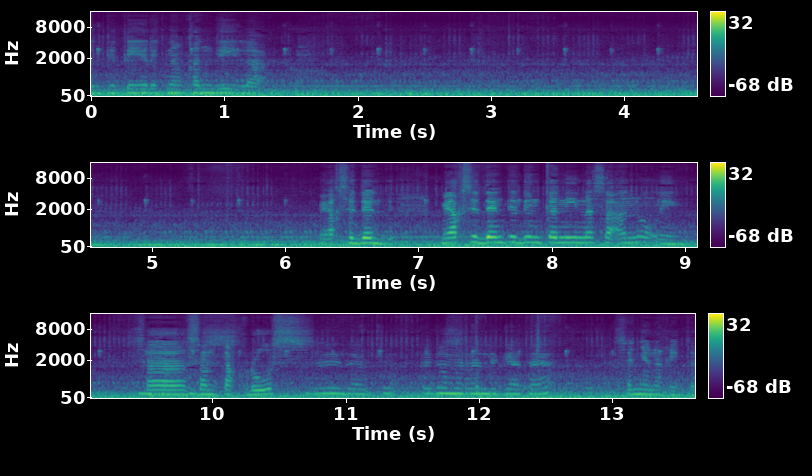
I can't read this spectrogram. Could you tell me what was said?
Pagtitirik ng kandila. May accident, may aksidente din kanina sa ano eh. Sa Santa Cruz. Taga Maralig yata? Saan nyo nakita?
